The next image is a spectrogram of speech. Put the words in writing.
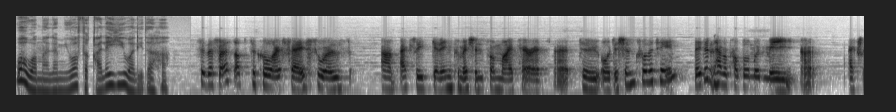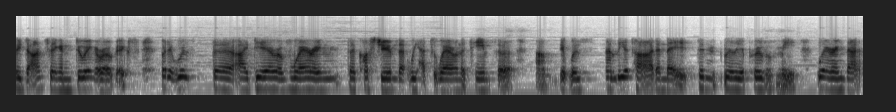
وهو ما لم يوافق عليه والداها. So the first obstacle I faced was um, actually getting permission from my parents uh, to audition for the team. They didn't have a problem with me uh, actually dancing and doing aerobics, but it was the idea of wearing the costume that we had to wear on the team. So um, it was a leotard, and they didn't really approve of me wearing that,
